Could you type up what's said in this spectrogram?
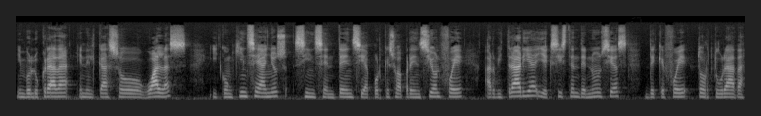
involucrada en el caso Wallace y con 15 años sin sentencia, porque su aprehensión fue arbitraria y existen denuncias de que fue torturada.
